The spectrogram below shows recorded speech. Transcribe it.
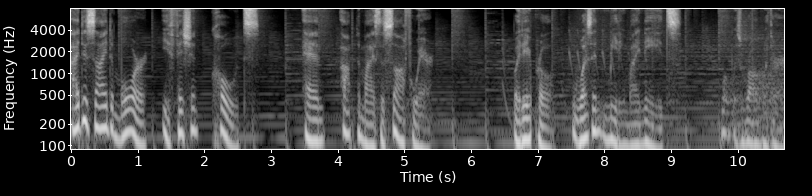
I designed more efficient codes and optimize the software. But April wasn't meeting my needs. What was wrong with her?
